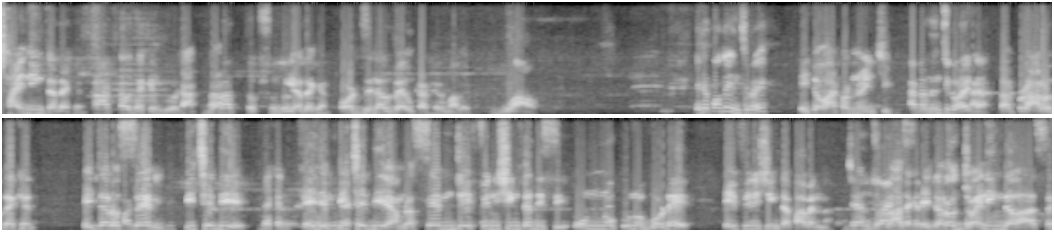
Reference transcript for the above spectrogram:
শাইনিংটা দেখেন। কাঠটাও দেখেন কাঠটা মারাত্মক সুন্দর ইয়া দেখেন অরিজিনাল বেল কাঠের মাল এটা। ওয়াও এটা কত ইঞ্চি ভাই? এটাও আটান্ন ইঞ্চি। আঠান্ন ইঞ্চি করা এটা। হ্যাঁ, তারপর আরও দেখেন এটারও সেম পিছে দিয়ে। দেখেন এই যে পিছে দিয়ে আমরা সেম যে ফিনিশিংটা দিছি অন্য কোন বোর্ডে এই ফিনিশিংটা পাবেন না। এটারও। জয়েনিং দেওয়া আছে.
